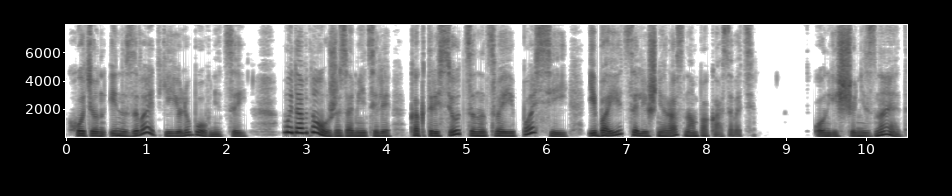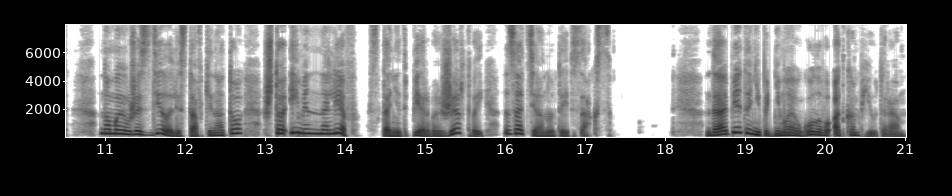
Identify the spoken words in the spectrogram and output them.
Хоть он и называет ее любовницей, мы давно уже заметили, как трясется над своей пассией и боится лишний раз нам показывать. Он еще не знает, но мы уже сделали ставки на то, что именно лев станет первой жертвой, затянутой в ЗАГС. До обеда не поднимаю голову от компьютера,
